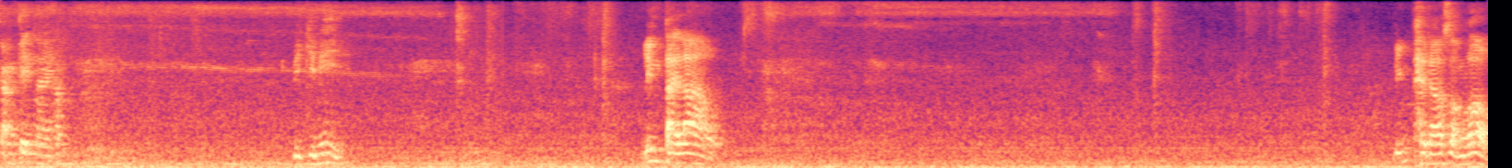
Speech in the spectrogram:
กางเกงในครับ บิกินี่ ลิงไตล่าวลิงไตดาวสองรอบ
